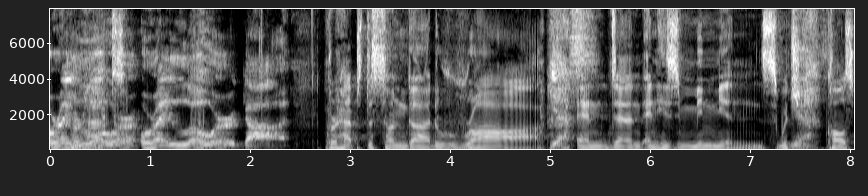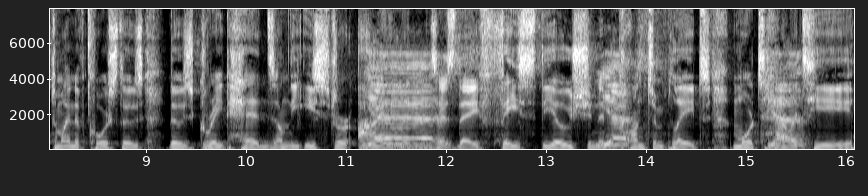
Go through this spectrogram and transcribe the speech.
or a. Perhaps. lower or a lower god? Perhaps the sun god Ra, Yes. and and, and his minions, which Yes. calls to mind, of course, those those great heads on the Easter Islands as they face the ocean and Yes. contemplate mortality.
